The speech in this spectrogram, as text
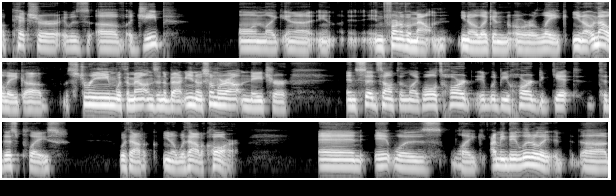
a picture. It was of a jeep on like in a in in front of a mountain, you know, like in or a lake, you know, not a lake, uh, a stream with the mountains in the back, you know, somewhere out in nature, and said something like, "Well, it's hard. It would be hard to get to this place without a you know without a car." And it was like, I mean, they literally uh,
